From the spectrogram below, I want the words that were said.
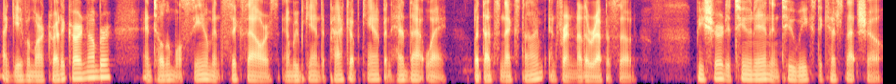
I gave them our credit card number and told them we'll see them in six hours, and we began to pack up camp and head that way. But that's next time and for another episode. Be sure to tune in in two weeks to catch that show.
